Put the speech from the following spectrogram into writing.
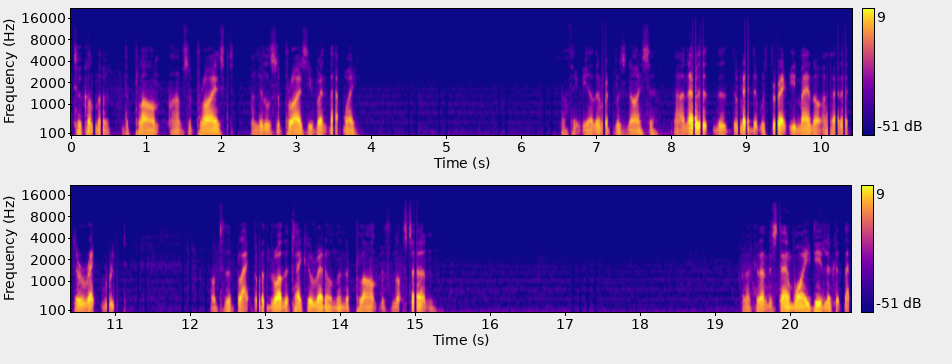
Took on the, the plant. I'm surprised, a little surprised he went that way. I think the other red was nicer. I know that the, the red that was direct, he may not have had a direct route onto the black, but I'd rather take a red on than a plant that's not certain. But I can understand why he did. Look at that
